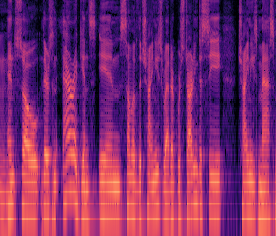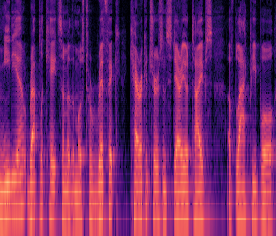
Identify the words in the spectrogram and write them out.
Mm-hmm. And so there's an arrogance in some of the Chinese rhetoric. We're starting to see Chinese mass media replicate some of the most horrific caricatures and stereotypes of black people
